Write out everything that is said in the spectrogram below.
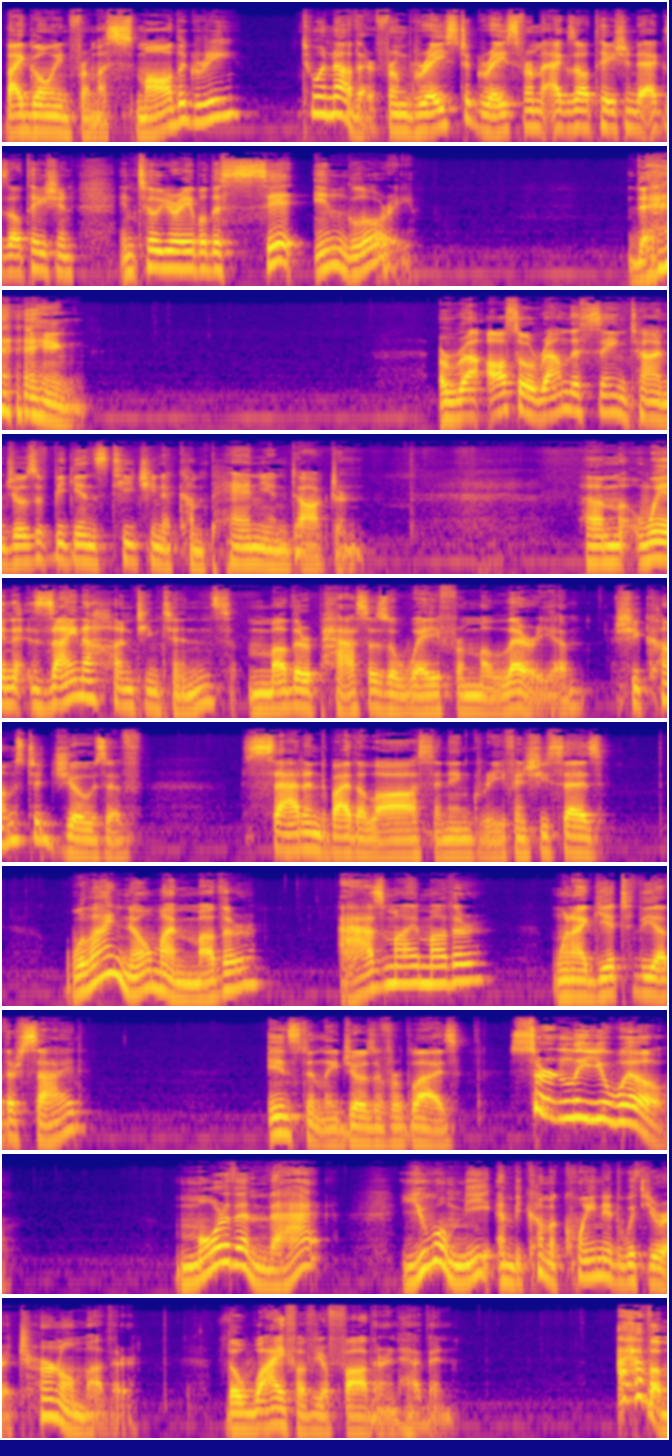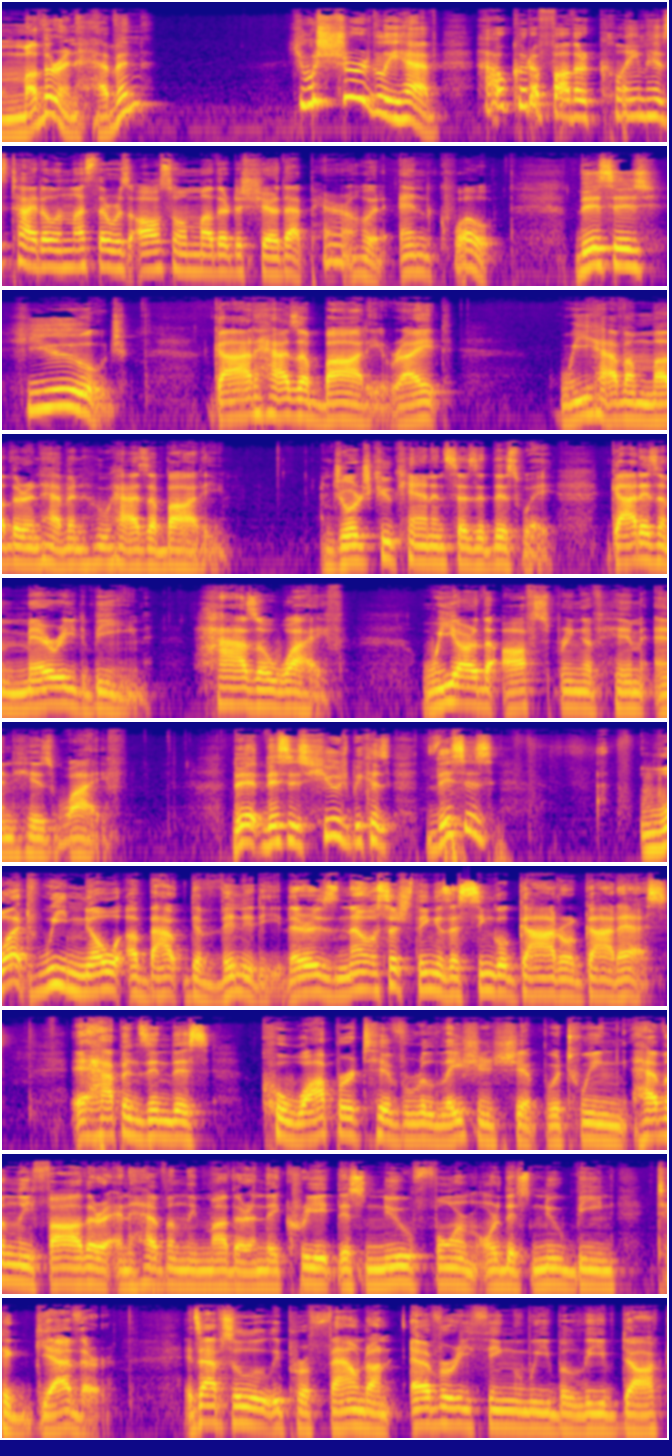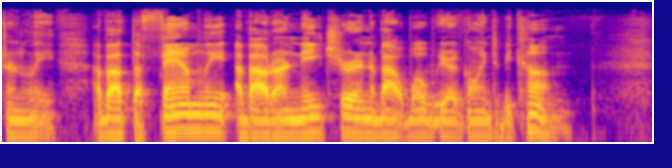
by going from a small degree to another, from grace to grace, from exaltation to exaltation, until you're able to sit in glory. Dang. Also, around the same time, Joseph begins teaching a companion doctrine um, when Zina Huntington's mother passes away from malaria, she comes to Joseph, saddened by the loss and in grief, and she says, Will I know my mother as my mother when I get to the other side? Instantly, Joseph replies, Certainly you will. More than that, you will meet and become acquainted with your eternal mother, the wife of your Father in heaven. I have a mother in heaven? You assuredly have. How could a father claim his title unless there was also a mother to share that parenthood? End quote. This is huge. God has a body, right? We have a mother in heaven who has a body. George Q. Cannon says it this way God is a married being, has a wife. We are the offspring of him and his wife. This is huge because this is what we know about divinity. There is no such thing as a single god or goddess. It happens in this cooperative relationship between Heavenly Father and Heavenly Mother, and they create this new form or this new being together. It's absolutely profound on everything we believe doctrinally about the family, about our nature, and about what we are going to become.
